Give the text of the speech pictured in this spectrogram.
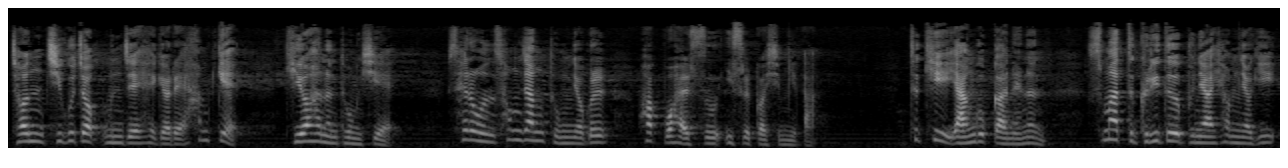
전 지구적 문제 해결에 함께 기여하는 동시에 새로운 성장 동력을 확보할 수 있을 것입니다. 특히 양국 간에는 스마트 그리드 분야 협력이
